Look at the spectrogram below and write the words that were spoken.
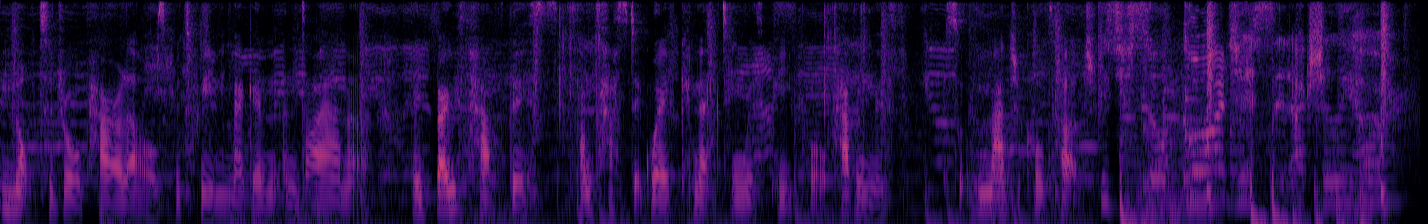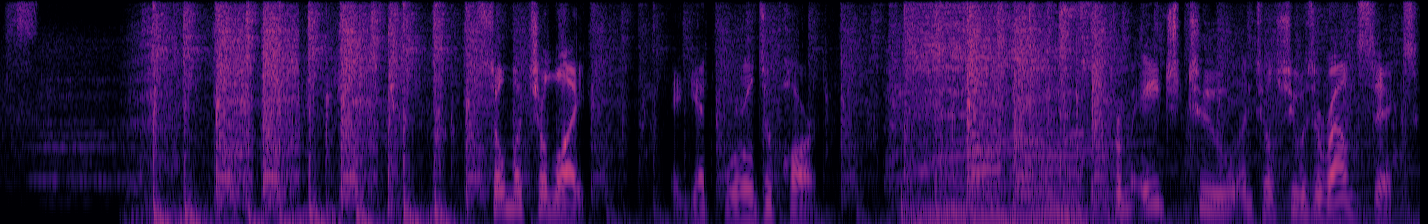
not to draw parallels between Meghan and Diana. They both have this fantastic way of connecting with people, having this sort of magical touch. So gorgeous, it actually hurts. So much alike, and yet worlds apart. From age two until she was around six,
